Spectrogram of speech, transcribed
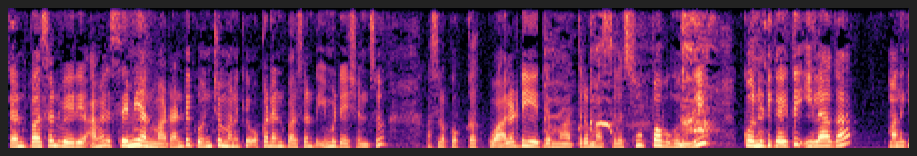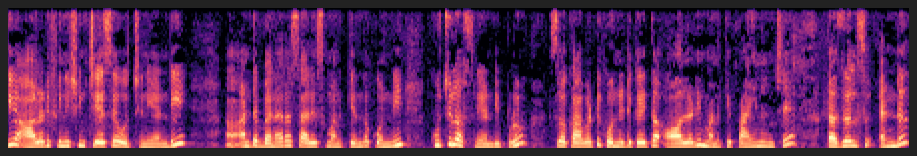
ten percent వేరి ఆమె సెమీ అనమాట అంటే కొంచెం మనకి ఒక టెన్ పర్సెంట్ ఇమిటేషన్స్ అసలు ఒక్కొక్క క్వాలిటీ అయితే మాత్రం అసలు సూపర్గా ఉంది. కొన్నిటికైతే ఇలాగా మనకి ఆల్రెడీ ఫినిషింగ్ చేసే వచ్చినాయండి. అంటే బెనారస్ శారీస్ మన కింద కొన్ని కుచ్చులు వస్తున్నాయండి ఇప్పుడు. సో కాబట్టి కొన్నిటికైతే ఆల్రెడీ మనకి పైనుంచే టజల్స్ అండ్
